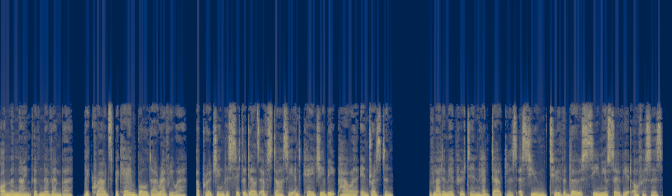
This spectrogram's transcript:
on the 9th of November, the crowds became bolder everywhere, approaching the citadels of Stasi and KGB power in Dresden. Vladimir Putin had doubtless assumed too that those senior Soviet officers,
